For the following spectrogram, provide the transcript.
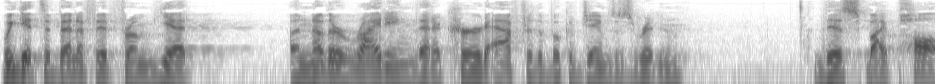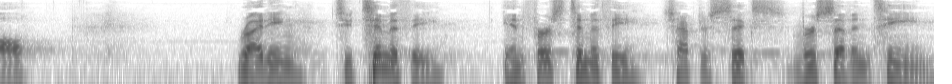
We get to benefit from yet another writing that occurred after the book of James was written. This by Paul, writing to Timothy in 1 Timothy chapter 6 verse 17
